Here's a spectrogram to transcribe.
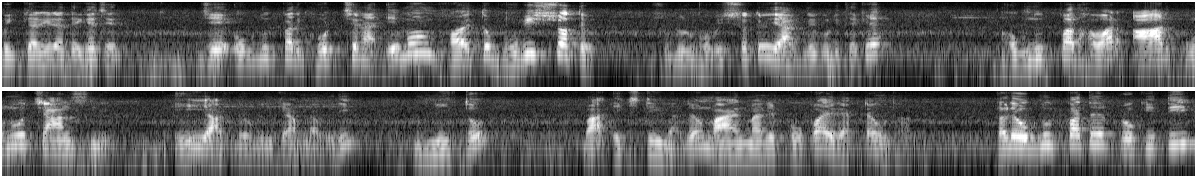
বিজ্ঞানীরা দেখেছেন যে অগ্নুৎপাত ঘটছে না এবং হয়তো ভবিষ্যতেও, সুদূর ভবিষ্যতেও এই আগ্নেয়গুলি থেকে অগ্নুৎপাত হওয়ার আর কোনো চান্স নেই। এই আগ্নেয়গুলিকে আমরা বলি মৃত বা এক্সটিংক্ট যেমন মায়ানমারের পোপা এর একটা উদাহরণ। তাহলে অগ্নুৎপাতের প্রকৃতি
